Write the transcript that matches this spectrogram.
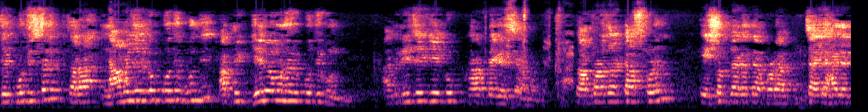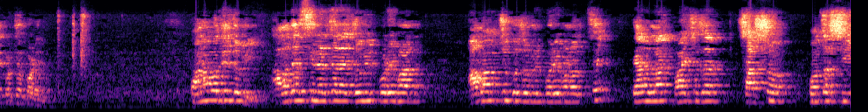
যে প্রতিষ্ঠান, তারা নামে যেরকম প্রতিবন্ধী, আপনি গেলেও মনে হবে প্রতিবন্ধী। আমি নিজে গিয়ে খুব খারাপ লেগেছে আমার। তো আপনারা যারা কাজ করেন, এইসব জায়গাতে আপনারা চাইলে হাইলাইট করতে পারেন। অনাবাদী জমি, আমাদের সিলেট জেলায় জমির পরিমাণ আবাদযোগ্য জমির পরিমাণ হচ্ছে তেরো লাখ বাইশ হাজার সাতশো পঁচাশি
